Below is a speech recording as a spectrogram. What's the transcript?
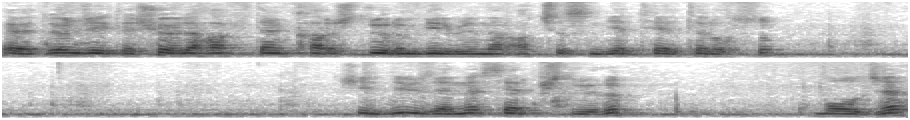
Evet, öncelikle şöyle hafiften karıştırıyorum birbirinden açılsın diye tel tel olsun. Şimdi üzerine serpiştiriyorum. Bolca.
